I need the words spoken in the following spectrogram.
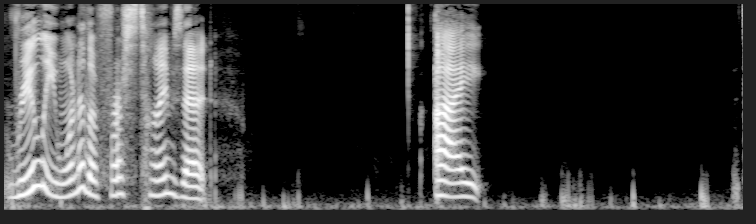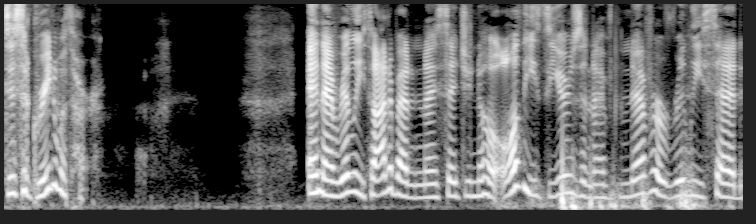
really one of the first times that I disagreed with her. And I really thought about it and I said, you know, all these years and I've never really said,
